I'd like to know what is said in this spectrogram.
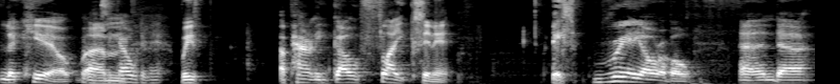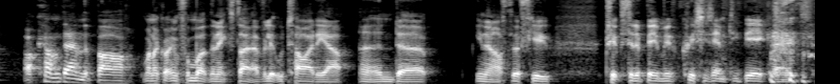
liqueur um, gold in it. with apparently gold flakes in it. It's really horrible, and uh, I come down the bar when I got in from work the next day, I have a little tidy up, and uh, you know after a few trips to the bin with Chris's empty beer cans.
